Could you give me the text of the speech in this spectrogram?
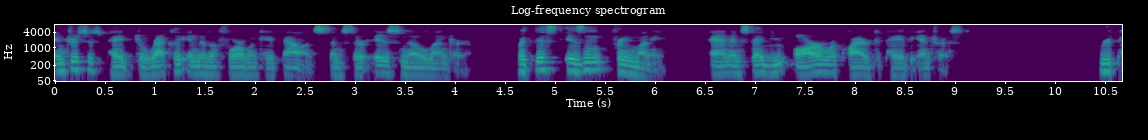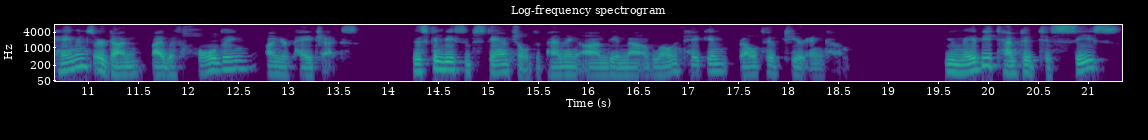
interest is paid directly into the 401k balance since there is no lender. But this isn't free money, and instead you are required to pay the interest. Repayments are done by withholding on your paychecks. This can be substantial depending on the amount of loan taken relative to your income. You may be tempted to cease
